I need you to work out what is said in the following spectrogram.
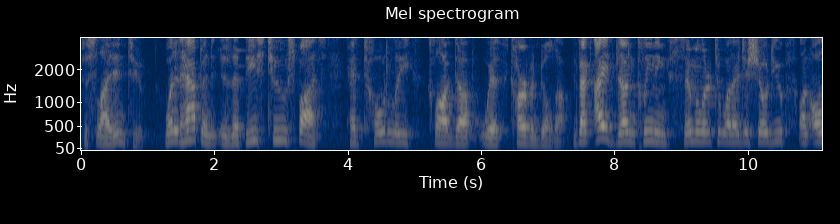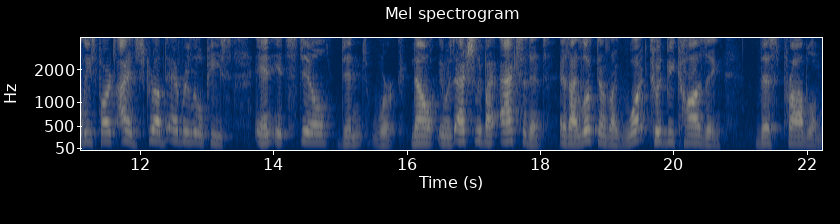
to slide into. What had happened is that these two spots had totally clogged up with carbon buildup. In fact, I had done cleaning similar to what I just showed you on all these parts. I had scrubbed every little piece and it still didn't work. Now, it was actually by accident. As I looked, I was like, what could be causing this problem?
